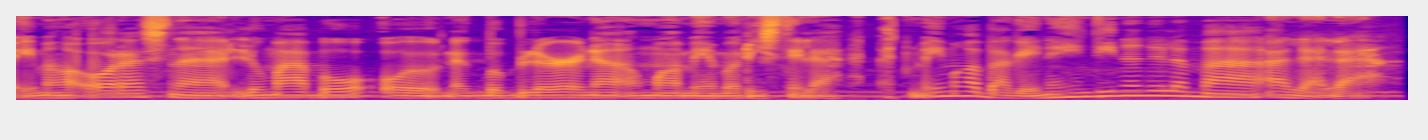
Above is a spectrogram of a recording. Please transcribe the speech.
may mga oras na lumabo o nagbo-blur na ang mga memories nila at may mga bagay na hindi na nila maaalala.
